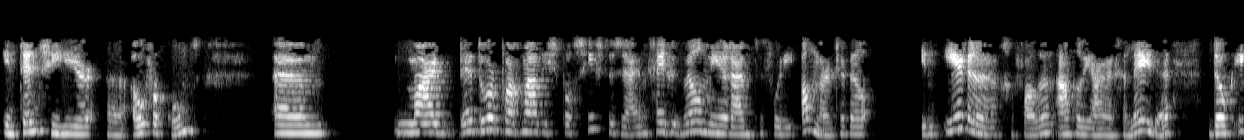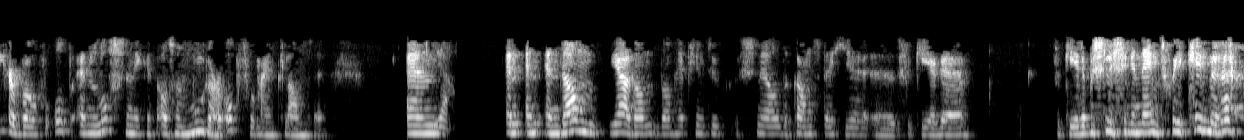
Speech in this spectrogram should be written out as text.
intentie hier uh, overkomt. Um, maar door pragmatisch passief te zijn, geef ik wel meer ruimte voor die ander. Terwijl in eerdere gevallen, een aantal jaren geleden, dook ik er bovenop en loste ik het als een moeder op voor mijn klanten. En, ja. en, en, en dan, ja, dan, dan heb je natuurlijk snel de kans dat je uh, het verkeerde verkeerde beslissingen neemt voor je kinderen.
